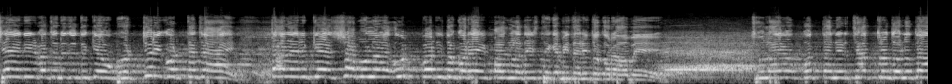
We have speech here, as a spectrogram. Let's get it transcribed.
সেই নির্বাচনে যদি কেউ ভোট চুরি করতে চায়, তাদেরকে সমূলে উৎপাদিত করে বাংলাদেশ থেকে বিতাড়িত করা হবে। জুলাই অভ্যুত্থানের ছাত্র জনতা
